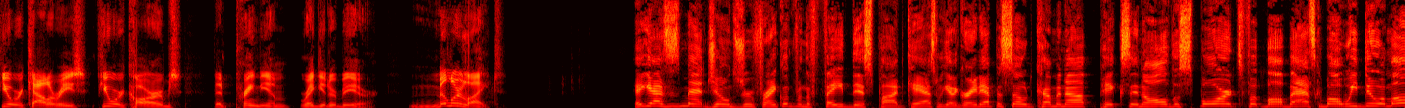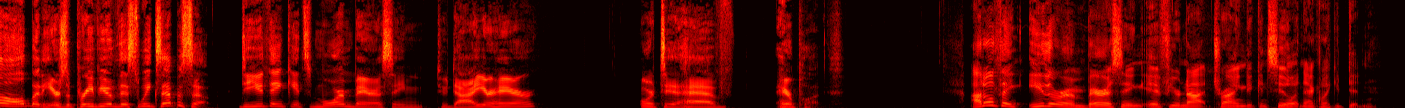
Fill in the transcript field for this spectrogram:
fewer calories, fewer carbs than premium regular beer. Miller Lite. Hey guys, this is Matt Jones, Drew Franklin from the Fade This podcast. We got a great episode coming up, picks in all the sports, football, basketball, we do them all. But here's a preview of this week's episode. Do you think it's more embarrassing to dye your hair or to have hair plugs? I don't think either are embarrassing if you're not trying to conceal it and act like you didn't.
